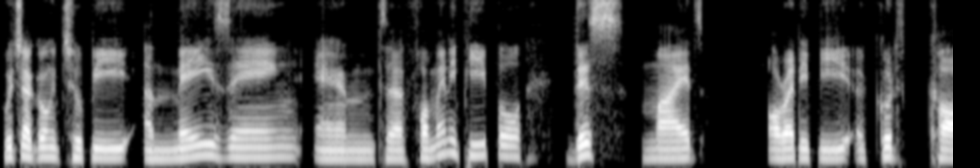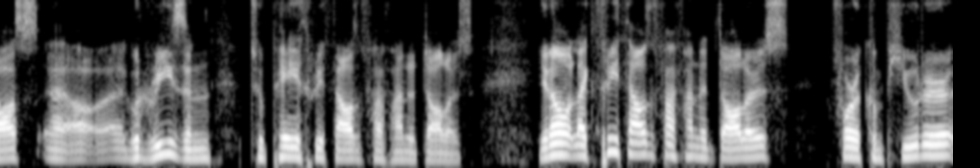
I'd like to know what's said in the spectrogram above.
which are going to be amazing. And uh, for many people, this might already be a good cause, uh, a good reason to pay $3,500. You know, like $3,500 for a computer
